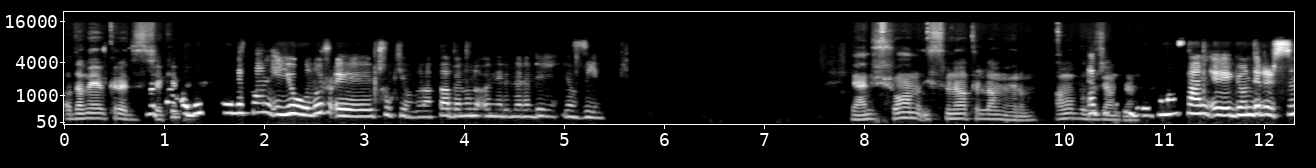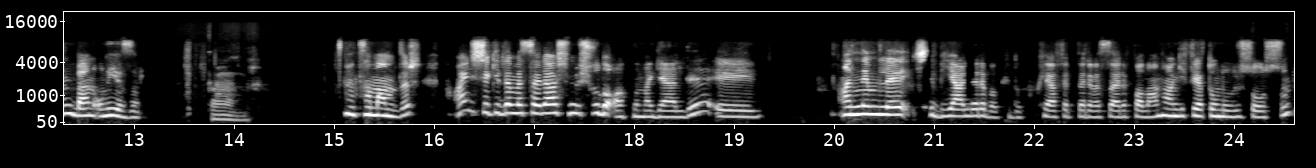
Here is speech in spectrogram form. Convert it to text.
Adam ev kredisi çekip. Adını söylesen iyi olur. E, çok iyi olur. Hatta ben onu önerilere bir yazayım. Yani şu an ismini hatırlamıyorum. Ama bulacağım ben. O zaman sen e, gönderirsin. Ben onu yazarım. Tamamdır. Tamamdır. Aynı şekilde mesela şimdi şu da aklıma geldi. E, annemle işte bir yerlere bakıyorduk. Kıyafetlere vesaire falan. Hangi fiyattan olursa olsun.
